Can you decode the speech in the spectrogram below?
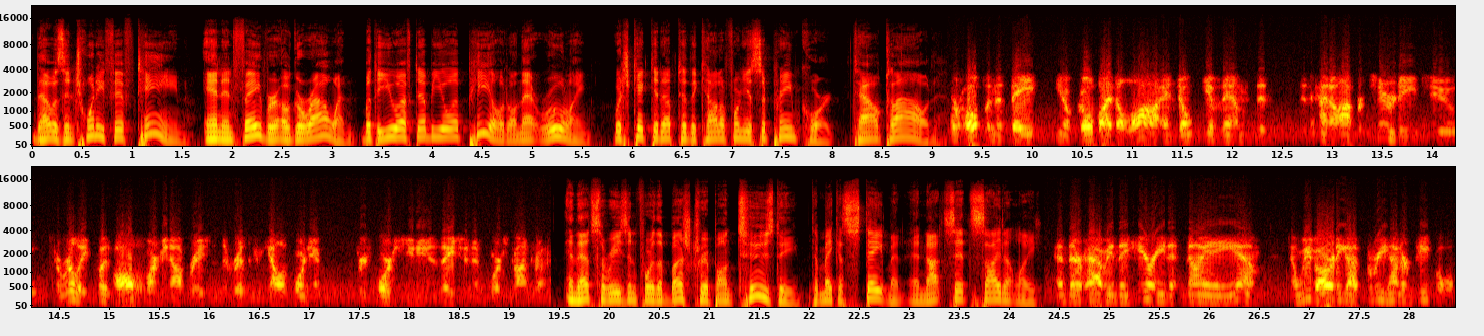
That was in 2015 and in favor of Gerawan. But the UFW appealed on that ruling, which kicked it up to the California Supreme Court. Tal Cloud. We're hoping that they, you know, go by the law and don't give them this, this kind of opportunity to, to really put all farming operations at risk in California through forced unionization and forced contracts. And that's the reason for the bus trip on Tuesday to make a statement and not sit silently. And they're having the hearing at 9 a.m. and we've already got 300 people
